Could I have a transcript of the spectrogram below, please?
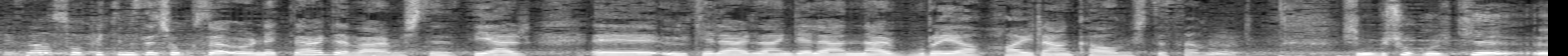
Keza sohbetimizde çok güzel örnekler de vermiştiniz. Diğer e, ülkelerden gelenler buraya hayran kalmıştı sanırım. Şimdi birçok ülke e,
